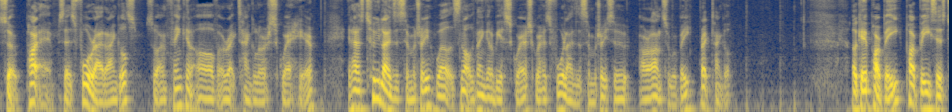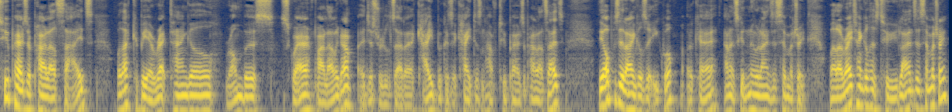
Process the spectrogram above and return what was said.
So part A says four right angles. So I'm thinking of a rectangle or a square here. It has two lines of symmetry. Well, it's not then going to be a square. Square has four lines of symmetry, so our answer would be rectangle. Okay, part B. Part B says two pairs of parallel sides. Well, that could be a rectangle, rhombus, square, parallelogram. It just rules out a kite because a kite doesn't have two pairs of parallel sides. The opposite angles are equal, okay, and it's got no lines of symmetry. Well, a rectangle has two lines of symmetry,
